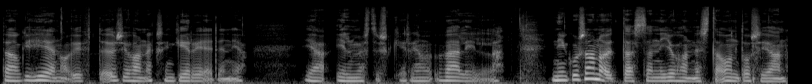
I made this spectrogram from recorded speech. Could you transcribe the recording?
Tämä onkin hieno yhteys Johanneksen kirjeiden ja, ja ilmestyskirjan välillä. Niin kuin sanoit tässä, niin Johannesta on tosiaan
